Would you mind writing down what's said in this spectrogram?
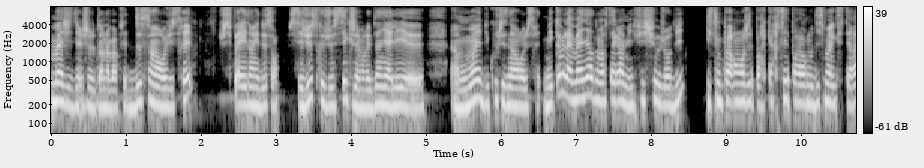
Moi, je dois en avoir peut-être 200 enregistrés je suis pas allée dans les 200. C'est juste que je sais que j'aimerais bien y aller euh, à un moment et du coup, je les ai enregistrés. Mais comme la manière dont Instagram est fichu aujourd'hui, ils sont pas rangés par quartier, par arrondissement, etc.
